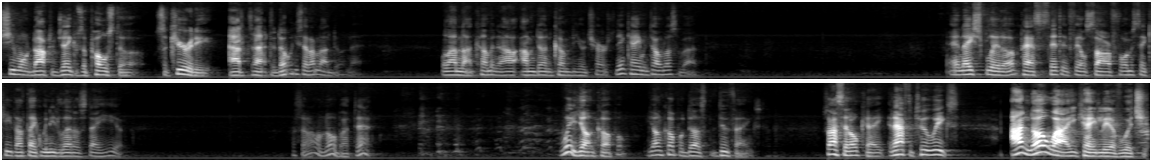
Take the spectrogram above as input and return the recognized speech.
She want Dr. Jacobs to post a security outside the door. He said, I'm not doing that. Well, I'm not coming. I- I'm done coming to your church. Then came and told us about it. And they split up. Pastor Cynthia felt sorry for him and said, Keith, I think we need to let her stay here. I said, I don't know about that. We're a young couple. Young couple does do things. So I said, okay. And after two weeks, I know why he can't live with you.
